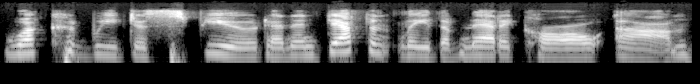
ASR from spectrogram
what could we dispute, and indefinitely the medical. Um,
